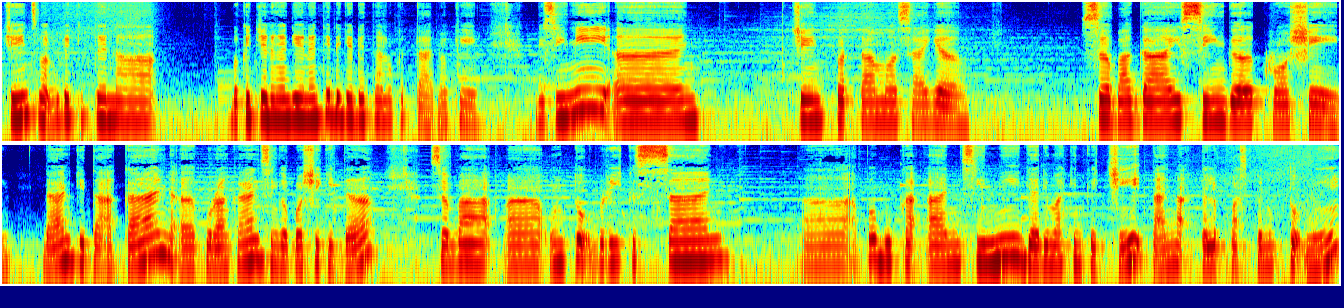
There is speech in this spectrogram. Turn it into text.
chain sebab bila kita nak bekerja dengan dia nanti dia jadi terlalu ketat. Okey. Di sini uh, chain pertama saya sebagai single crochet dan kita akan uh, kurangkan single crochet kita sebab uh, untuk beri kesan uh, apa bukaan sini jadi makin kecil tak nak terlepas penutup ni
